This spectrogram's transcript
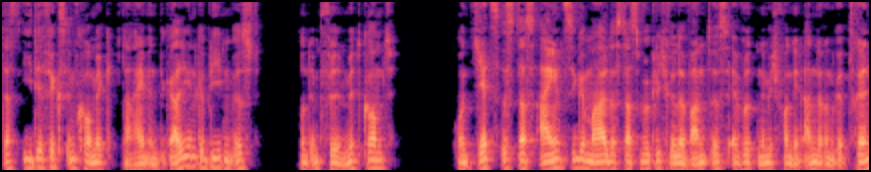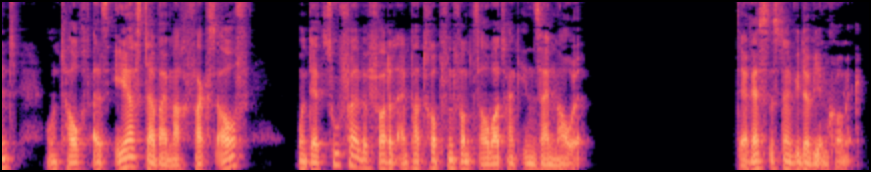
dass Idefix im Comic daheim in Gallien geblieben ist und im Film mitkommt. Und jetzt ist das einzige Mal, dass das wirklich relevant ist. Er wird nämlich von den anderen getrennt und taucht als erster bei Machfax auf und der Zufall befördert ein paar Tropfen vom Zaubertrank in sein Maul. Der Rest ist dann wieder wie im Comic.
